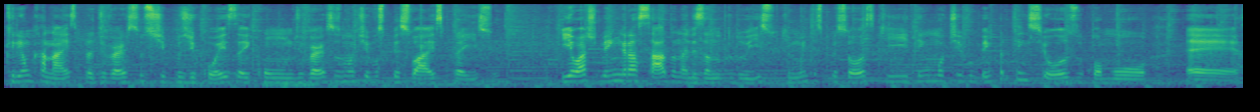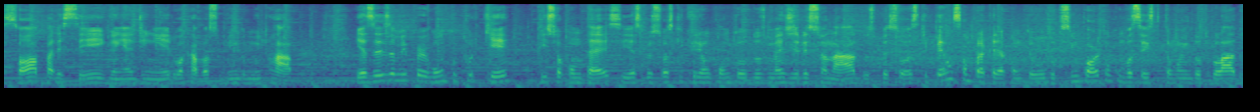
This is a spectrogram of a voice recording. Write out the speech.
criam canais para diversos tipos de coisa e com diversos motivos pessoais para isso. E eu acho bem engraçado analisando tudo isso que muitas pessoas que têm um motivo bem pretencioso, como é, só aparecer e ganhar dinheiro, acaba subindo muito rápido. E às vezes eu me pergunto por que isso acontece e as pessoas que criam conteúdos mais direcionados, pessoas que pensam para criar conteúdo, que se importam com vocês que estão aí do outro lado,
